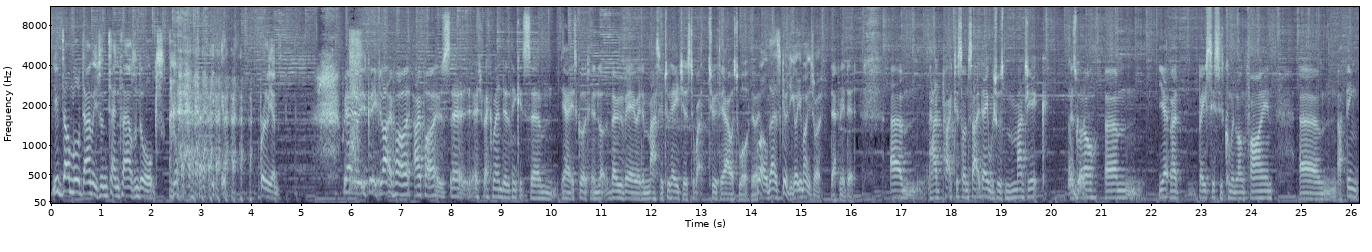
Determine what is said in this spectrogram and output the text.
"You've done more damage than ten thousand orcs." Brilliant. But yeah, no, it's good. If you like iPod, iPod it's, uh, it's recommended. I think it's um, yeah, it's good and look, very varied and massive. Took ages to about two or three hours to walk through it. Well, that's good. You got your money's worth. Definitely did. Um, had practice on Saturday, which was magic as good. well. Um, yeah, had bassist is coming along fine. Um, I think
